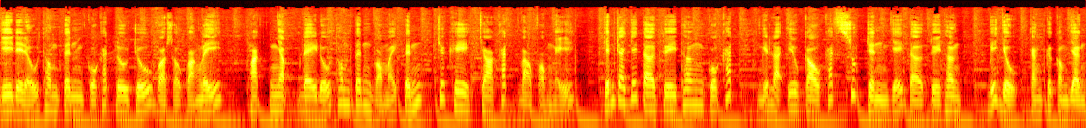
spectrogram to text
ghi đầy đủ thông tin của khách lưu trú vào sổ quản lý hoặc nhập đầy đủ thông tin vào máy tính trước khi cho khách vào phòng nghỉ. Kiểm tra giấy tờ tùy thân của khách nghĩa là yêu cầu khách xuất trình giấy tờ tùy thân, ví dụ căn cước công dân.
